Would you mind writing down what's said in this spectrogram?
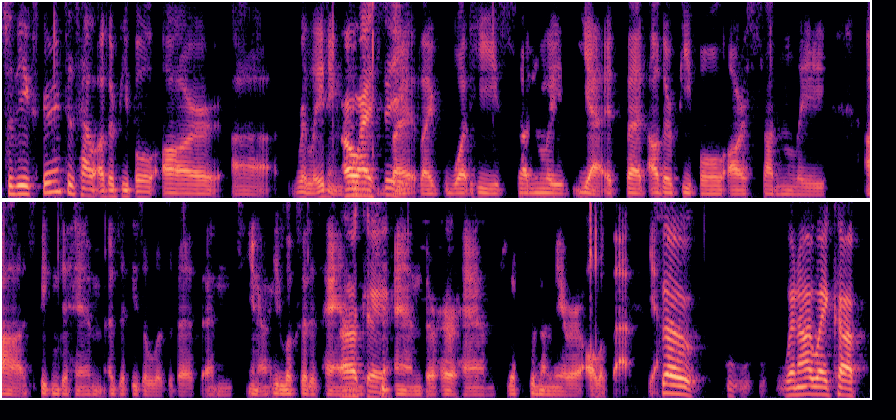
so the experience is how other people are uh relating oh him, i see right like what he suddenly yeah it's that other people are suddenly uh, speaking to him as if he's Elizabeth, and you know he looks at his hands, okay. and they're her hands, looks in the mirror, all of that. Yeah. So when I wake up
